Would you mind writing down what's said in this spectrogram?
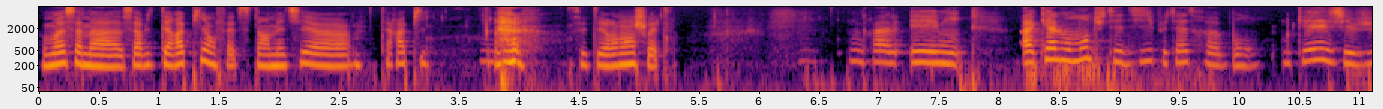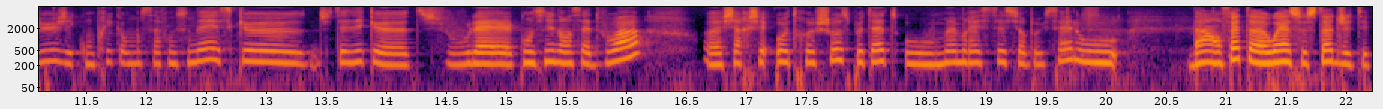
Moi, ça m'a servi de thérapie en fait. C'était un métier thérapie. C'était vraiment chouette. Et à quel moment tu t'es dit peut-être, euh, bon, ok, j'ai vu, j'ai compris comment ça fonctionnait. Est-ce que tu t'es dit que tu voulais continuer dans cette voie chercher autre chose peut-être ou même rester sur Bruxelles ou bah, en fait, ouais, à ce stade, j'étais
